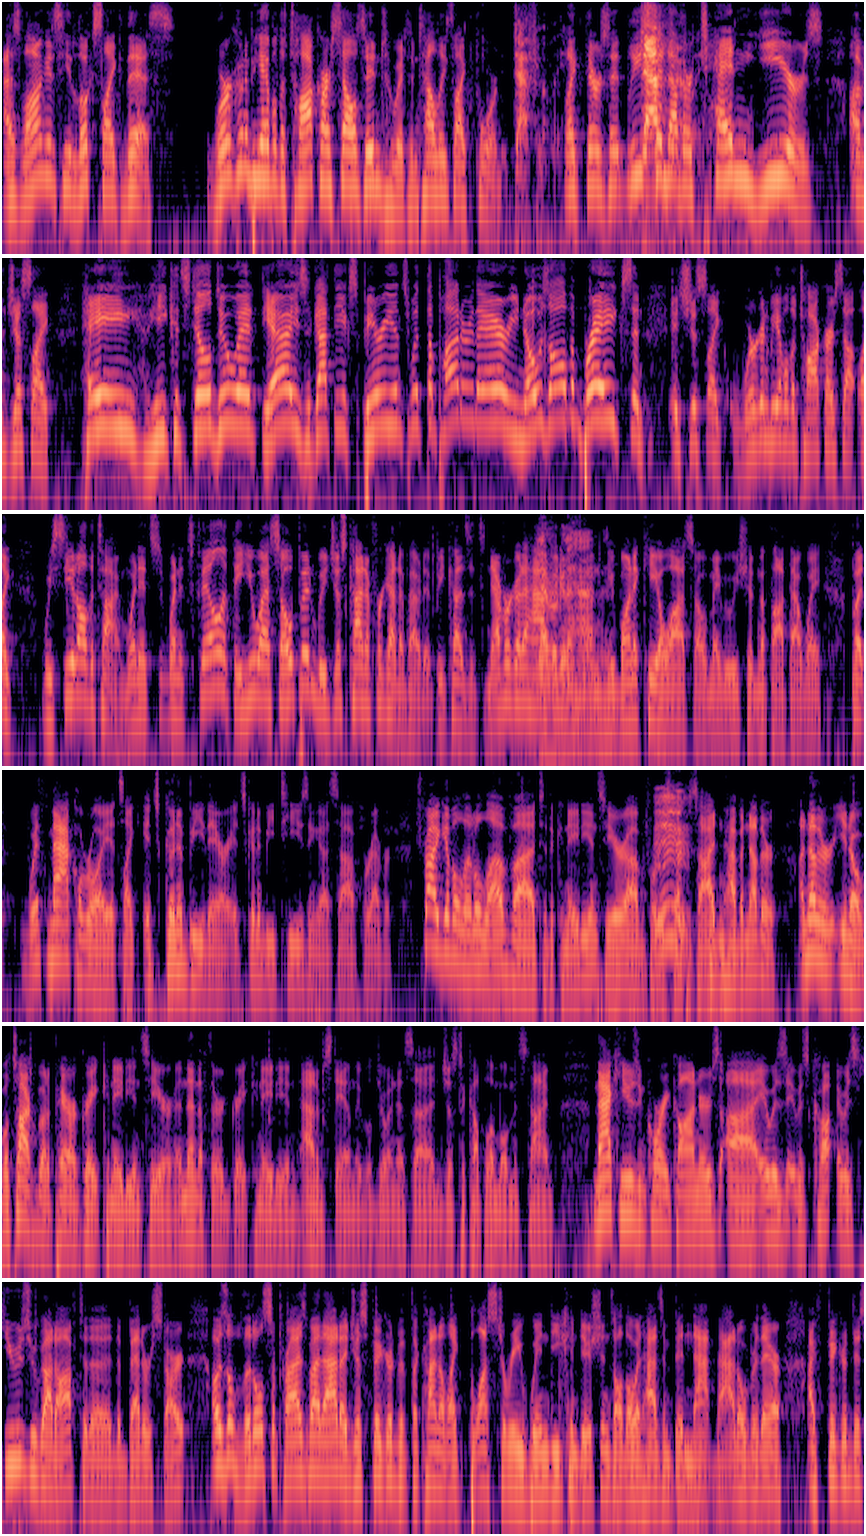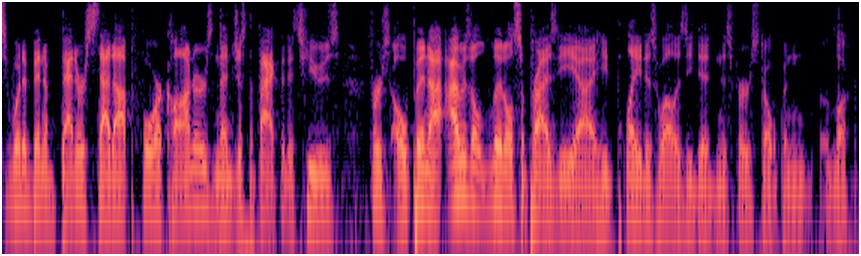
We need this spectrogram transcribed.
as long as he looks like this we're going to be able to talk ourselves into it until he's like 40 Definitely. like there's at least Definitely. another 10 years of just like hey he could still do it yeah he's got the experience with the putter there he knows all the breaks and it's just like we're going to be able to talk ourselves like we see it all the time when it's when it's Phil at the US Open we just kind of forget about it because it's never going to happen Never gonna happen. he won at Kiawah, so maybe we shouldn't have thought that way. But with McIlroy, it's like it's going to be there. It's going to be teasing us uh, forever. Should probably give a little love uh, to the Canadians here uh, before we step aside and have another another. You know, we'll talk about a pair of great Canadians here, and then a third great Canadian, Adam Stanley, will join us uh, in just a couple of moments' time. Mac Hughes and Corey Conners. Uh, it was it was it was Hughes who got off to the the better start. I was a little surprised by that. I just figured with the kind of like blustery, windy conditions, although it hasn't been that bad over there, I figured this would have been a better setup for Conners. And then just the fact that it's Hughes first open, I, I was a little surprised he uh, he played as well as he did in his first open look.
